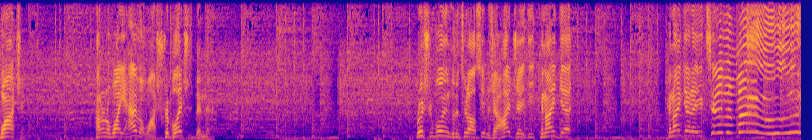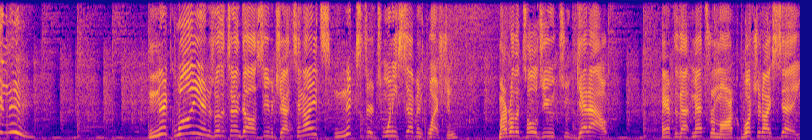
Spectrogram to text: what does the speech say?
watching. I don't know why you haven't watched. Triple H has been there. Richard Williams with a two dollar super chat. Hi JD, can I get can I get a to the moon? Nick Williams with a ten dollar super chat. Tonight's Nixter twenty seven question. My brother told you to get out after that Mets remark. What should I say?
